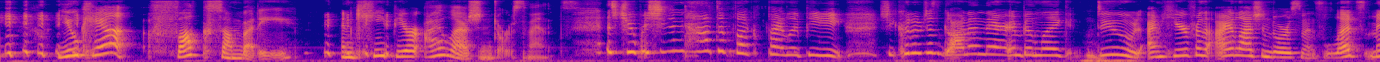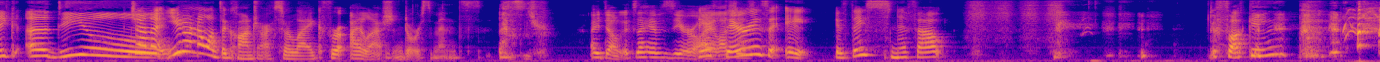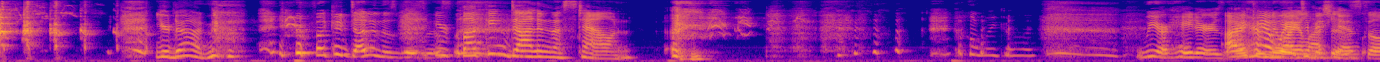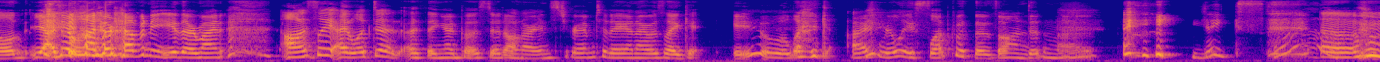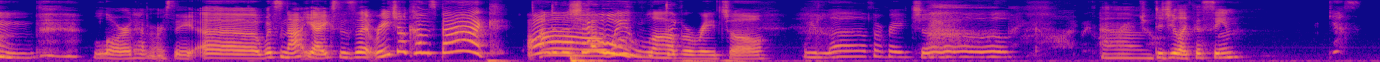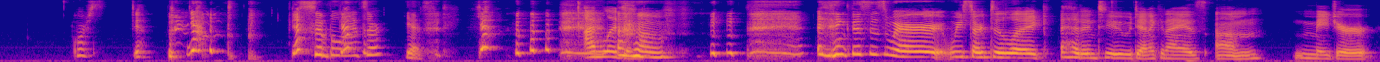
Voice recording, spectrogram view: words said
You can't fuck somebody and keep your eyelash endorsements. It's true, but she didn't have to fuck Pilot Pete. She could have just gone in there and been like, dude, I'm here for the eyelash endorsements. Let's make a deal. Jenna, you don't know what the contracts are like for eyelash endorsements. That's true. I don't, because I have zero If eyelashes. there is a if they sniff out fucking you're done. You're fucking done in this business. You're fucking done in this town. oh my god. We are haters. I, I, have can't no wait eyelashes. to be canceled. Yeah, no, I don't have any either. Mine. Honestly, I looked at a thing I posted on our Instagram today, and I was like, "Ew!" Like I really slept with those on, didn't I? Yikes. Um, Lord have mercy. Uh, what's not yikes is that Rachel comes back onto the Oh, show. We love a Rachel. we love a Rachel. Oh my god, we love Um, Rachel. did you like this scene? yes. Of course. Yeah. Yeah. Simple answer. Yes. Yeah. I'm living. Um, I think this is where we start to like head into Danica and I's um major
